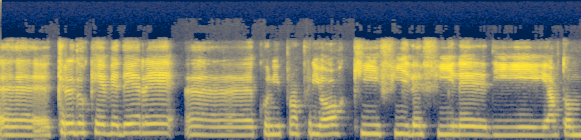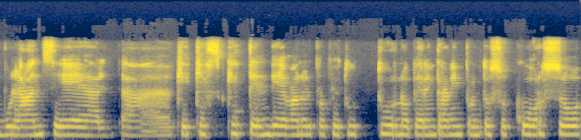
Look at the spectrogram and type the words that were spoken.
Eh, credo che vedere eh, con i propri occhi file e file di autoambulanze eh, che, che, che, tendevano il proprio tutto turno per entrare in pronto soccorso,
